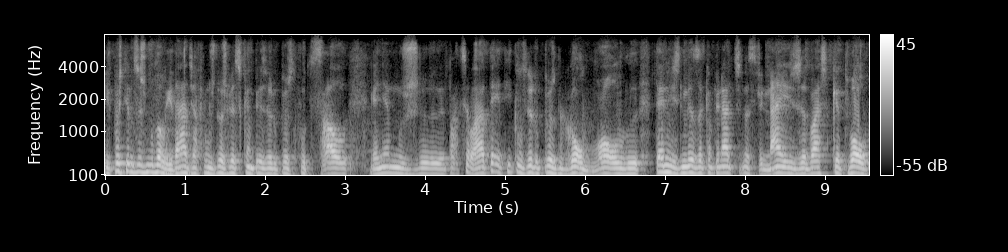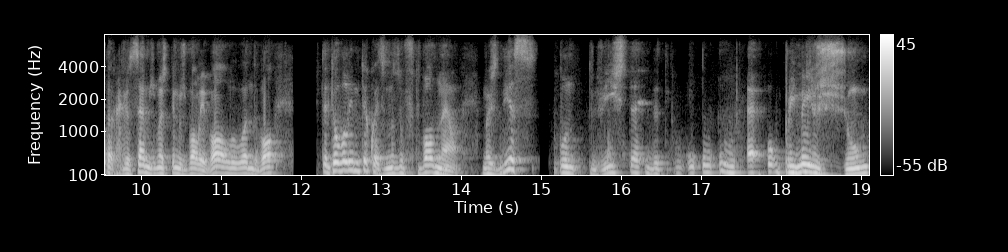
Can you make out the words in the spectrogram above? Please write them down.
e depois temos as modalidades, já fomos duas vezes campeões europeus de futsal, ganhamos, uh, pá, sei lá, até títulos europeus de goalball, de ténis de mesa, campeonatos nacionais, a basquetebol, regressamos, mas temos voleibol, o handball. Portanto, houve ali muita coisa, mas o futebol não. Mas desse ponto de vista, de, o, o, a, o, primeiro jejum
